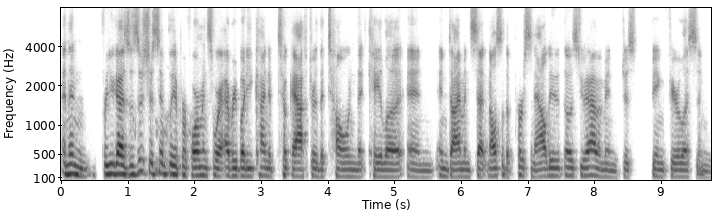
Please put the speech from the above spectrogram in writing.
And then for you guys, was this just simply a performance where everybody kind of took after the tone that Kayla and and Diamond set, and also the personality that those two have? I mean, just being fearless and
